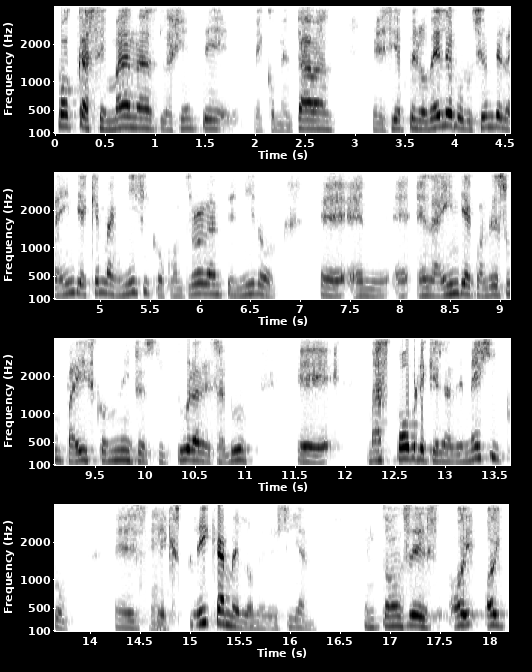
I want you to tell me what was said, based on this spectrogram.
pocas semanas la gente me comentaban, me decía, pero ve la evolución de la India, qué magnífico control han tenido eh, eh, en, la India, cuando es un país con una infraestructura de salud eh, más pobre que la de México. Este, Explícamelo, me decían. Entonces, hoy, hoy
